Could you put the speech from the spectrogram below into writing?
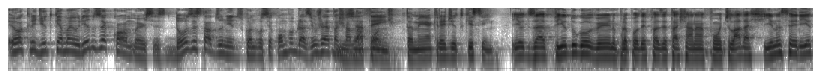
eu acredito que a maioria dos e-commerces dos Estados Unidos, quando você compra o Brasil, já é taxado já na tem. fonte. Também acredito que sim. E o desafio do governo para poder fazer taxar na fonte lá da China seria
